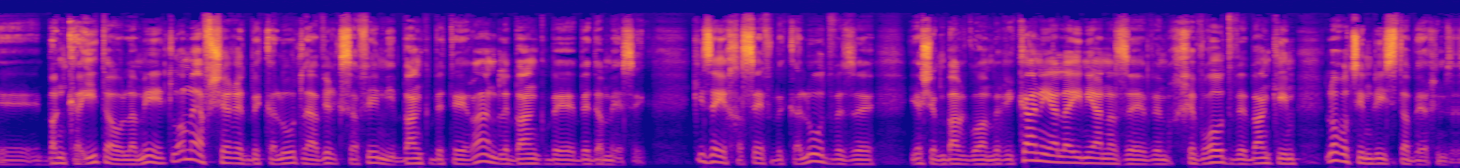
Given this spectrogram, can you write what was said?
הבנקאית העולמית לא מאפשרת בקלות להעביר כספים מבנק בטהרן לבנק בדמשק. כי זה ייחשף בקלות, ויש אמברגו אמריקני על העניין הזה, וחברות ובנקים לא רוצים להסתבך עם זה.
